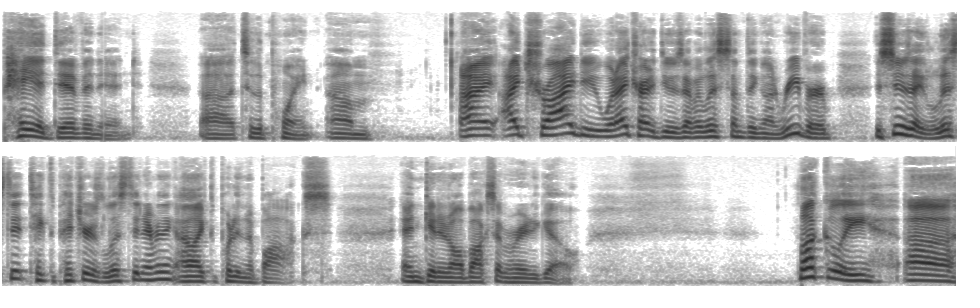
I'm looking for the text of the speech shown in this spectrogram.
pay a dividend uh, to the point. Um, I, I try to what I try to do is if I list something on Reverb, as soon as I list it, take the pictures, list it, and everything, I like to put it in a box and get it all boxed up and ready to go. Luckily, uh,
